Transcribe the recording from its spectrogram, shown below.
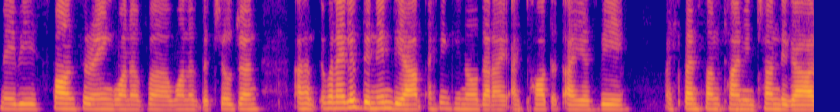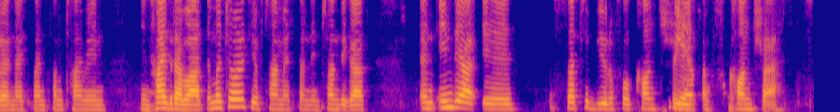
Maybe sponsoring one of uh, one of the children. Um, when I lived in India, I think you know that I, I taught at ISB. I spent some time in Chandigarh and I spent some time in in Hyderabad. The majority of time I spent in Chandigarh, and India is such a beautiful country Yep. of contrast.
